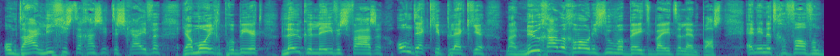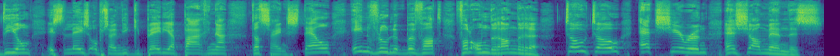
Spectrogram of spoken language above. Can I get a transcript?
Om daar liedjes te gaan zitten schrijven. Ja, mooi geprobeerd. Leuke levensfase. Ontdek je plekje. Maar nu gaan we gewoon iets doen wat beter bij je talent past. En in het geval van Dion is te lezen op zijn Wikipedia-pagina dat zijn stijl invloeden bevat van onder andere Toto, Ed Sheeran en Shawn Mendes.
